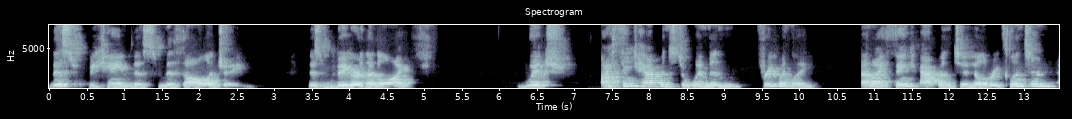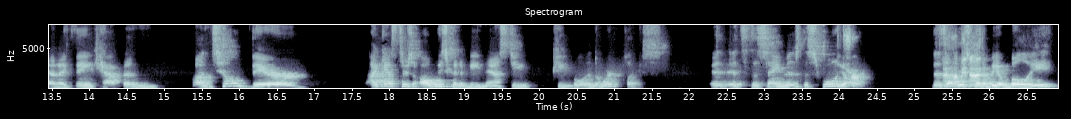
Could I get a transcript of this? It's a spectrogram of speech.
this became this mythology, this bigger than life, which I think happens to women frequently. And I think happened to Hillary Clinton, and I think happened until there, I guess there's always going to be nasty people in the workplace. It, it's the same as the schoolyard. Sure. There's always I mean, going to be a bully,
